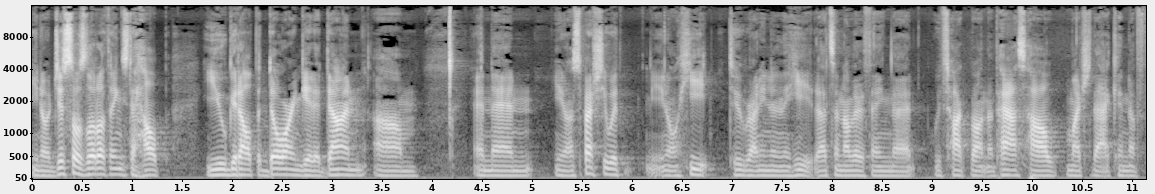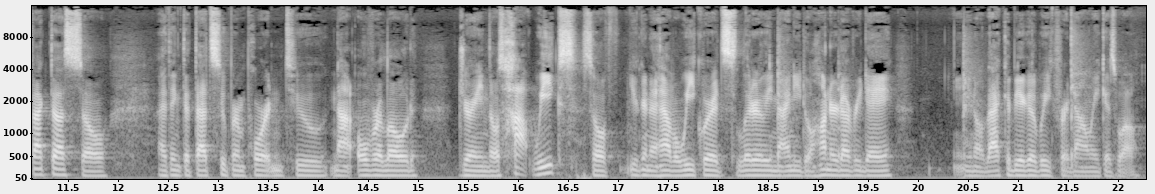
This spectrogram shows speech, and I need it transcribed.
you know, just those little things to help you get out the door and get it done. Um, and then, you know, especially with, you know, heat to running in the heat, that's another thing that we've talked about in the past, how much that can affect us. So I think that that's super important to not overload during those hot weeks. So if you're going to have a week where it's literally 90 to 100 every day, you know, that could be a good week for a down week as well.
